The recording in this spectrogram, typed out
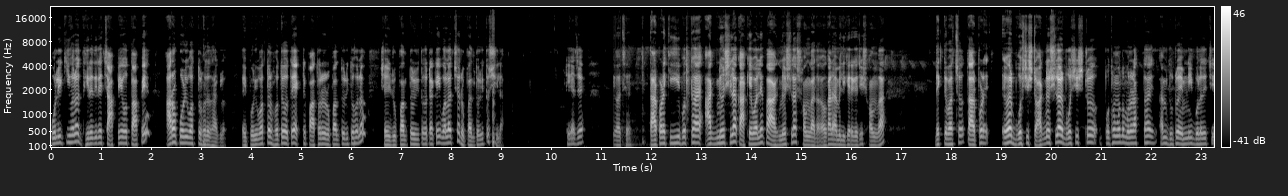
পলি কি হলো? ধীরে ধীরে চাপে ও তাপে আরও পরিবর্তন হতে থাকল। এই পরিবর্তন হতে হতে একটি পাথরে রূপান্তরিত হলো। সেই রূপান্তরিতটাকেই বলা হচ্ছে রূপান্তরিত শিলা। ঠিক আছে? ঠিক আছে। তারপরে কি পড়তে হয়? আগ্নেয় শিলা কাকে বলে? বা আগ্নেয় শিলার সংজ্ঞা দাও। ওখানে আমি লিখে রেখেছি সংজ্ঞা। দেখতে পাচ্ছ? তারপরে এবার বৈশিষ্ট্য। আগ্নেয় শিলার বৈশিষ্ট্য প্রথমত মনে রাখতে হয়। আমি দুটো এমনিই বলে দিচ্ছি।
